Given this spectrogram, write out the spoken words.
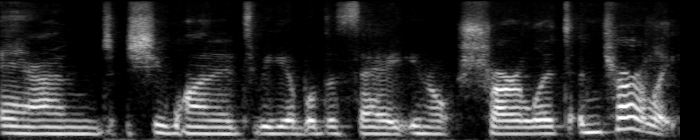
and she wanted to be able to say, you know, Charlotte and Charlie,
